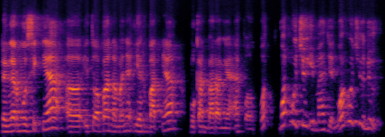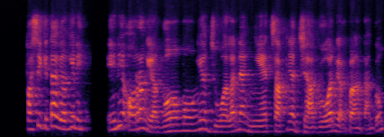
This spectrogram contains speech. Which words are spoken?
dengar musiknya uh, itu apa namanya earbudnya bukan barangnya Apple. What what would you imagine? What would you do? Pasti kita bilang gini, ini orang yang ngomongnya jualannya ngecapnya jagoan gak kepalang tanggung,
